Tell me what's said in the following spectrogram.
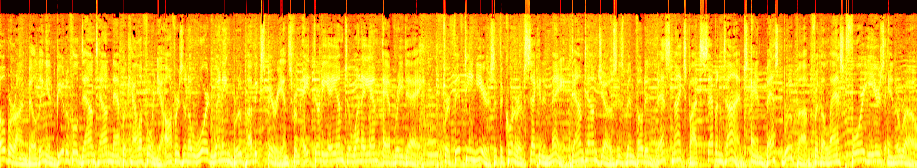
Oberon building in beautiful downtown Napa, California, offers an award-winning brew pub experience from 8:30 a.m. to 1 a.m. every day. For 15 years at the corner of 2nd and Main, Downtown Joe's has been voted best night spot 7 times and best brew pub for the last 4 years in a row.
